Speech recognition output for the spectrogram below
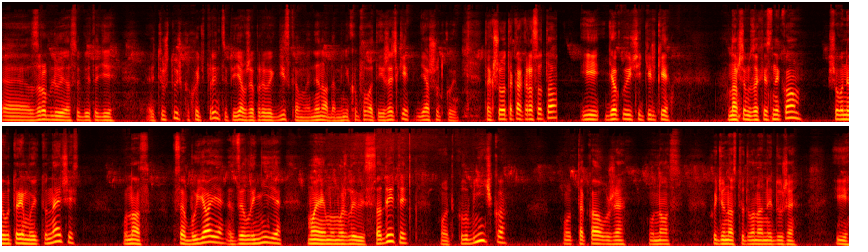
Е, зроблю я собі тоді цю штучку, хоч в принципі я вже привик дисками, не треба мені купувати їжачки, я шуткую. Так що така красота. І дякуючи тільки нашим захисникам, що вони утримують ту нечисть, у нас все буяє, зеленіє, маємо можливість садити. От клубнічка, от така вже у нас. Хоч у нас тут вона не дуже і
